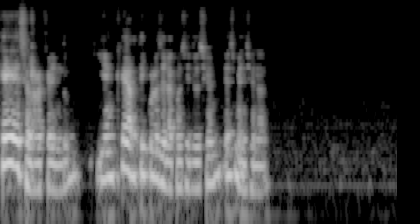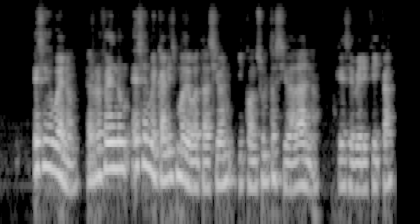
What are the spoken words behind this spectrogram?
¿qué es el referéndum y en qué artículos de la Constitución es mencionado? Ese bueno, el referéndum es el mecanismo de votación y consulta ciudadana que se verifica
